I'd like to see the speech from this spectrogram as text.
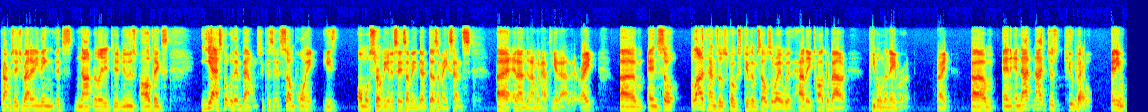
conversation about anything that's not related to news, politics. Yes, but within bounds, because at some point he's almost certainly going to say something that doesn't make sense, uh, and I'm, then I'm going to have to get out of there, right? Um, and so a lot of times those folks give themselves away with how they talk about people in the neighborhood, right? Um, and and not not just Q people, right. any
